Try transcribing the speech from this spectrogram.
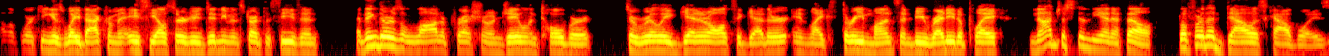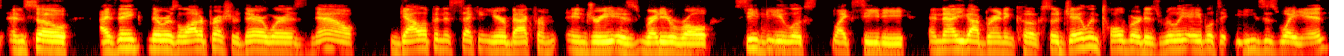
Gallup working his way back from an ACL surgery, didn't even start the season. I think there was a lot of pressure on Jalen Tolbert to really get it all together in like three months and be ready to play, not just in the NFL, but for the Dallas Cowboys. And so I think there was a lot of pressure there. Whereas now Gallup in his second year back from injury is ready to roll. CD looks like CD. And now you got Brandin Cook. So Jalen Tolbert is really able to ease his way in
